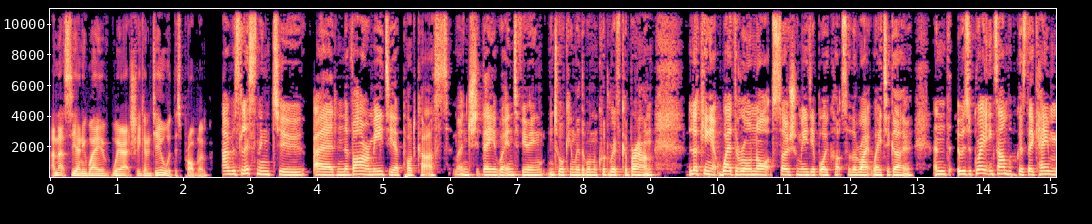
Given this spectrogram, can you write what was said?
And that's the only way we're actually going to deal with this problem. I was listening to a Novara Media podcast when she, they were interviewing and talking with a woman called Rivkah Brown, looking at whether or not social media boycotts are the right way to go. And it was a great example because they came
